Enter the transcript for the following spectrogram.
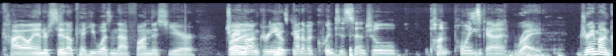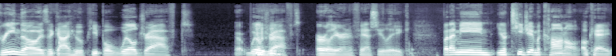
Kyle Anderson. Okay, he wasn't that fun this year. but, Draymond you Green's know, kind of a quintessential punt points guy. Right. Draymond Green though is a guy who people will draft will Mm-hmm. draft earlier in a fantasy league. But I mean, you know, TJ McConnell, okay,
